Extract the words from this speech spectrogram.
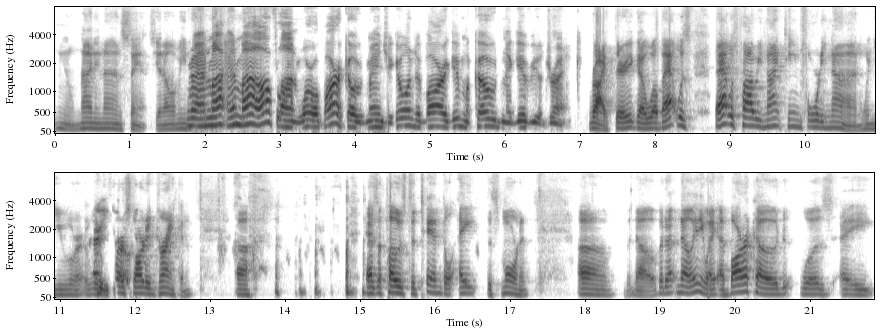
you know, 99 cents. You know, I mean yeah, in my in my offline world, barcode means you go into the bar, give them a code, and they give you a drink. Right. There you go. Well, that was that was probably 1949 when you were when you, you first started drinking. Uh, as opposed to 10 till 8 this morning. Um, but no, but uh, no. Anyway, a barcode was a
